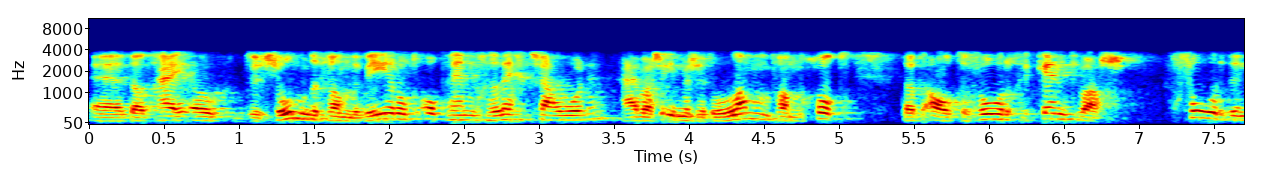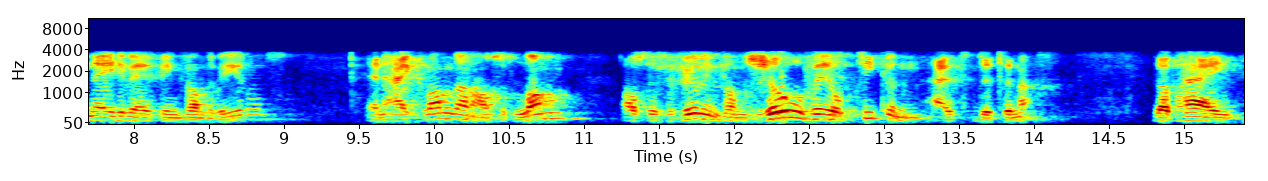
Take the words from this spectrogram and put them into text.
uh, dat hij ook de zonde van de wereld op hem gelegd zou worden. Hij was immers het lam van God dat al tevoren gekend was voor de nederwerping van de wereld. En hij kwam dan als het lam, als de vervulling van zoveel typen uit de Tenach, dat hij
